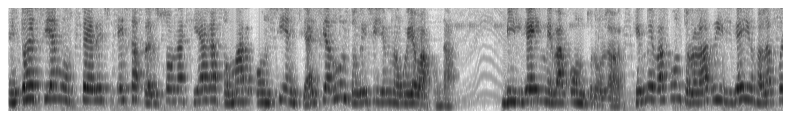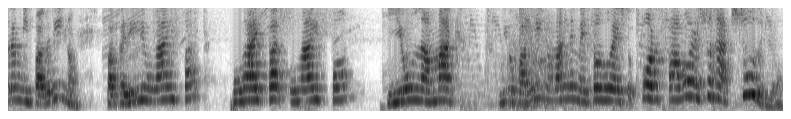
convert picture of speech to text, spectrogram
Entonces sean ustedes esa persona que haga tomar conciencia, ese adulto que dice yo no me voy a vacunar. Bill Gates me va a controlar. ¿Qué me va a controlar Bill Gates? Ojalá fuera mi padrino para pedirle un iPad un iPad, un iPhone y una Mac. Digo, padrino, mándeme todo eso. Por favor, eso es absurdo.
